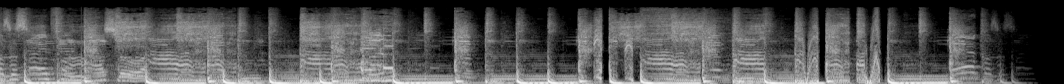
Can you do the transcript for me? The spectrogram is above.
was a sight for my soul. I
